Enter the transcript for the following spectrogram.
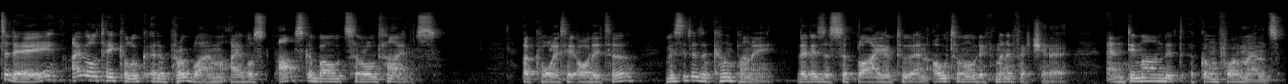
Today, I will take a look at a problem I was asked about several times. A quality auditor visited a company that is a supplier to an automotive manufacturer and demanded a conformance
